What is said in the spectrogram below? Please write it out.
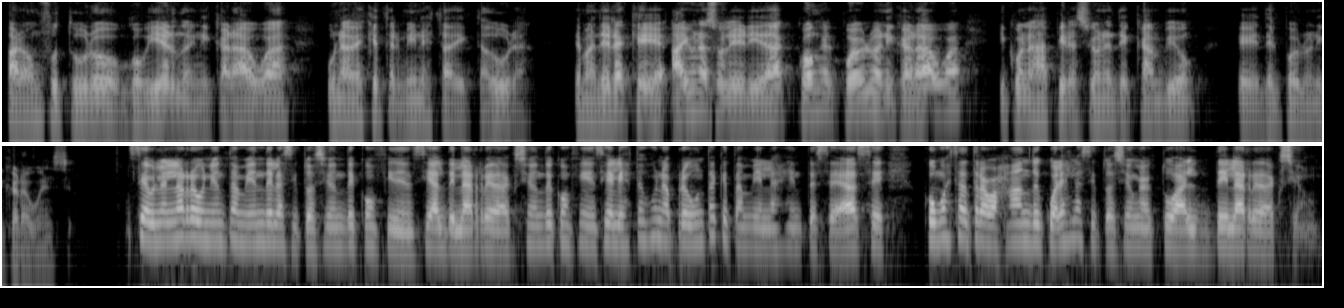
para un futuro gobierno en Nicaragua una vez que termine esta dictadura. De manera que hay una solidaridad con el pueblo de Nicaragua y con las aspiraciones de cambio eh, del pueblo nicaragüense. Se habló en la reunión también de la situación de Confidencial, de la redacción de Confidencial, y esta es una pregunta que también la gente se hace. ¿Cómo está trabajando y cuál es la situación actual de la redacción?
